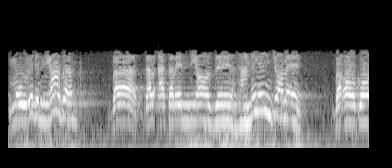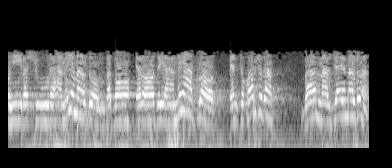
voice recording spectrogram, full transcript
مورد نیازند و در اثر نیاز همه این جامعه و آگاهی و شعور همه مردم و با اراده همه افراد انتخاب شدن و مرجع مردم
